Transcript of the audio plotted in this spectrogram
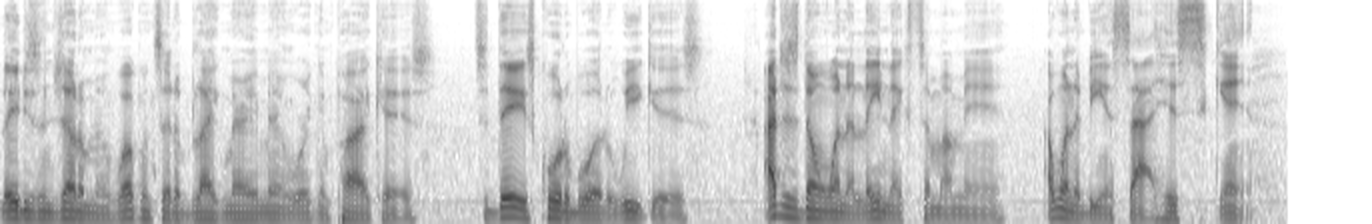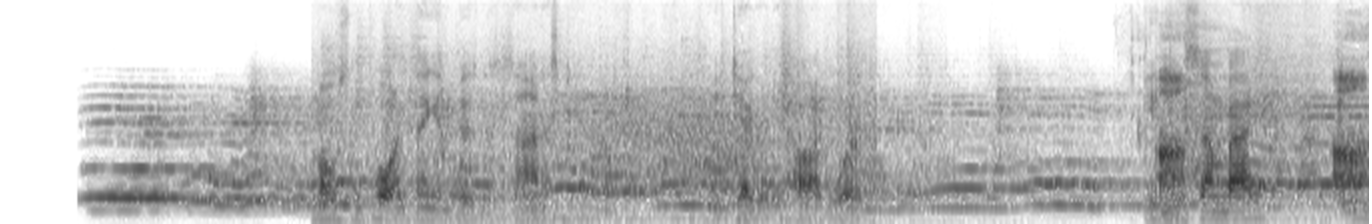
Ladies and gentlemen, welcome to the Black Married Men Working Podcast. Today's quotable of the week is I just don't want to lay next to my man. I want to be inside his skin. Most important thing in business is honesty, integrity, hard work. You need somebody? Uh,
